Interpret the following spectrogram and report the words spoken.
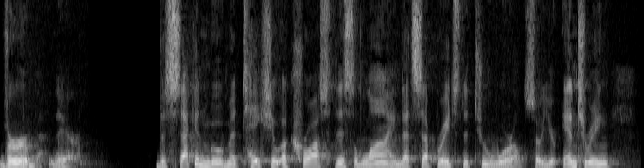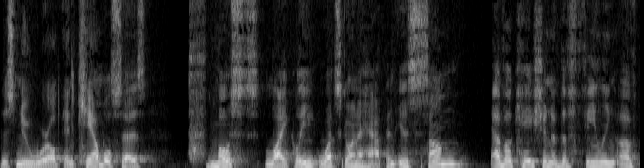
verb there. The second movement takes you across this line that separates the two worlds. So you're entering this new world, and Campbell says most likely what's going to happen is some evocation of the feeling of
